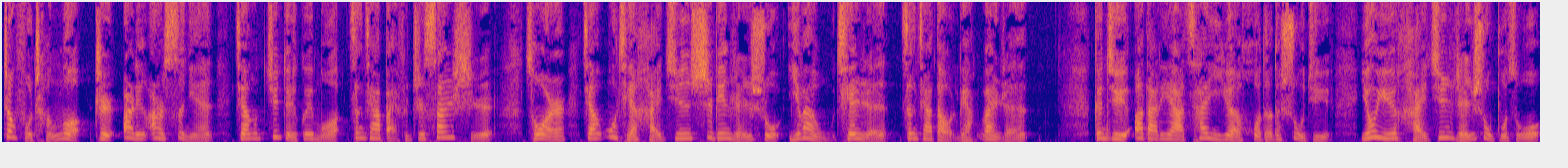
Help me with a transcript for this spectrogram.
政府承诺至二零二四年将军队规模增加百分之三十，从而将目前海军士兵人数一万五千人增加到两万人。根据澳大利亚参议院获得的数据，由于海军人数不足，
